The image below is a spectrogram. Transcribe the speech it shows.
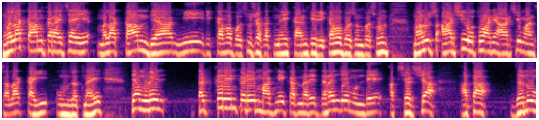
मला काम करायचं आहे मला काम द्या मी रिकामा बसू शकत नाही कारण की रिकामा बसून बसून माणूस आळशी होतो आणि आळशी माणसाला काही उमजत नाही. त्यामुळे तटकरेंकडे मागणी करणारे धनंजय मुंडे अक्षरशः आता जणू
